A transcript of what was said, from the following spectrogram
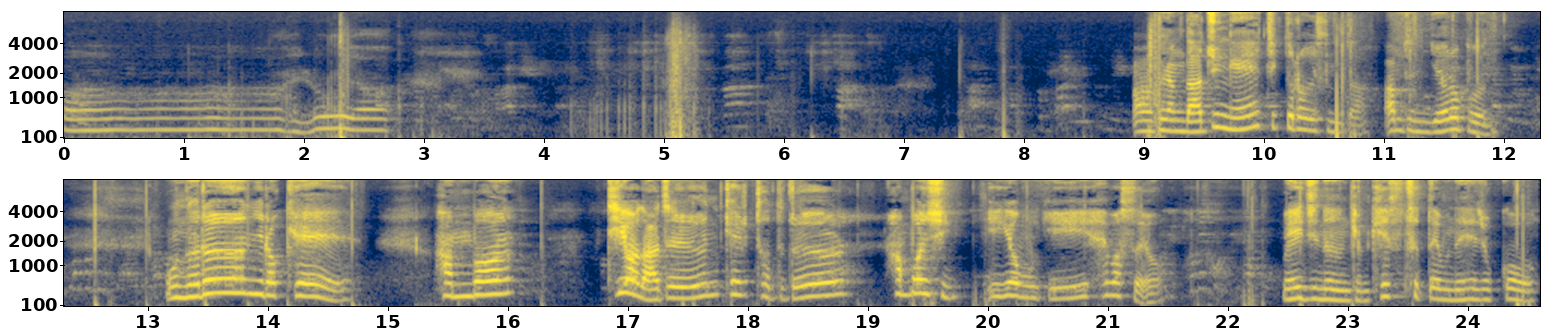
어... 그냥 나중에 찍도록 하겠습니다. 아무튼 여러분 오늘은 이렇게 한번 티어 낮은 캐릭터들을 한 번씩 이겨보기 해봤어요. 메이지는 그냥 캐스트 때문에 해줬고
